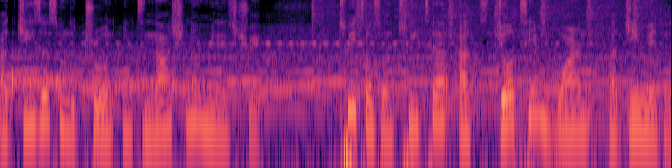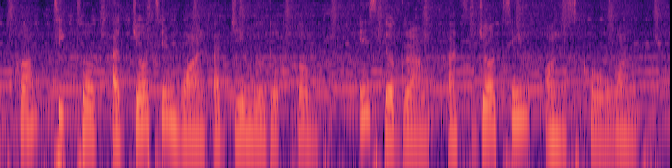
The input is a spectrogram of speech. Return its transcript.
at Jesus on the Throne International Ministry. Tweet us on Twitter at jottim1 at gmail.com, TikTok at jottim1 at gmail.com, Instagram at jottim underscore 1.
